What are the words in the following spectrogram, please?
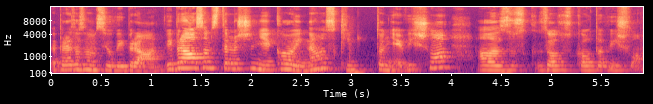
Preto som si ju vybrala. Vybrala som si tam ešte niekoho iného, s kým to nevyšlo, ale so, so Zuzkou to vyšlo.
